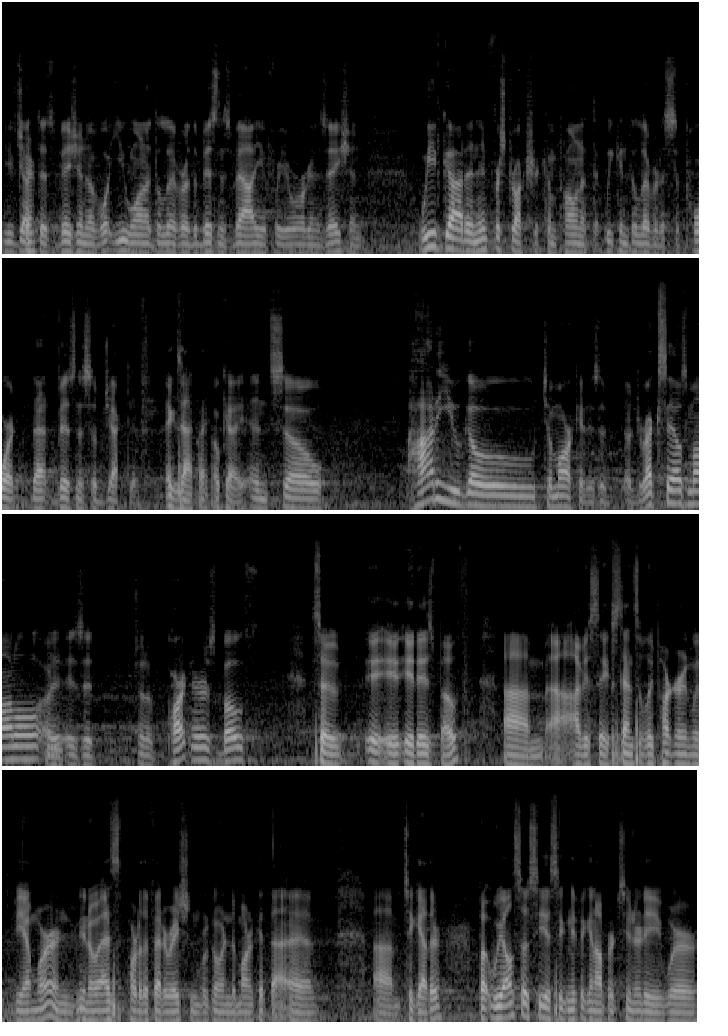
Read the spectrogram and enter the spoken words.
you've Sure. got this vision of what you want to deliver, the business value for your organization. We've got an infrastructure component that we can deliver to support that business objective. Exactly. Okay, and so how do you go to market? Is it a direct sales model, or Mm. is it sort of partners, both? So it, it is both. Um, obviously, extensively partnering with VMware, and you know, as part of the federation, we're going to market that uh, um, together. But we also see a significant opportunity where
